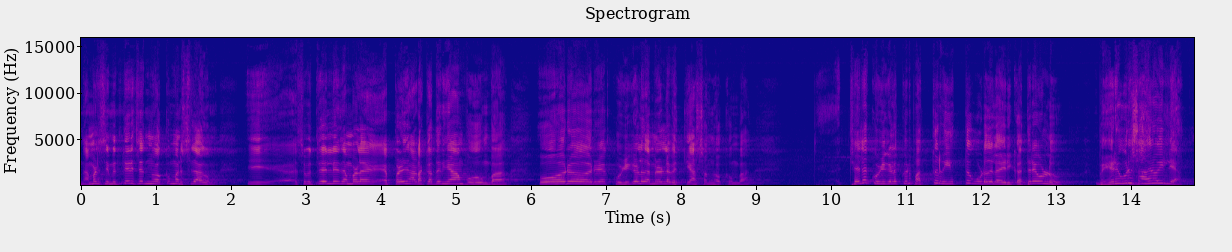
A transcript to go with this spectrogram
നമ്മൾ സിമിത്തേരി ചെന്ന് നോക്കും മനസ്സിലാകും. ഈ സിമിത്തേരിൽ നമ്മൾ എപ്പോഴും അടക്കത്തിന് ഞാൻ പോകുമ്പോൾ ഓരോരോ കുഴികൾ തമ്മിലുള്ള വ്യത്യാസം നോക്കുമ്പോൾ ചില കുഴികൾക്ക് ഒരു പത്ത് റീത്ത് കൂടുതലായിരിക്കും. അത്രേ ഉള്ളൂ. വേറെ ഒരു സാധനവും ഇല്ല.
